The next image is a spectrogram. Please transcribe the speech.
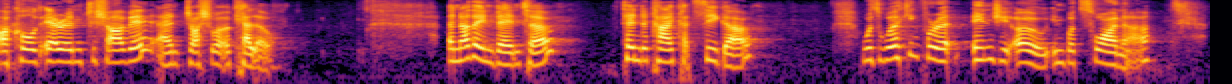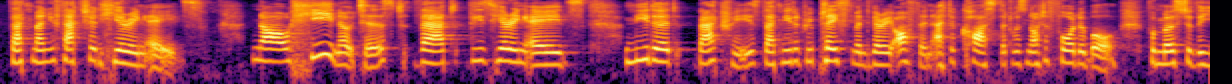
are called Aaron Tushabe and Joshua Okello. Another inventor, Tendekayi Katsiga, was working for an NGO in Botswana that manufactured hearing aids. Now, he noticed that these hearing aids needed batteries that needed replacement very often at a cost that was not affordable for most of the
